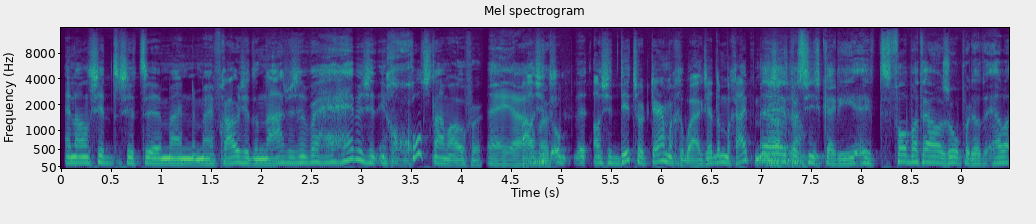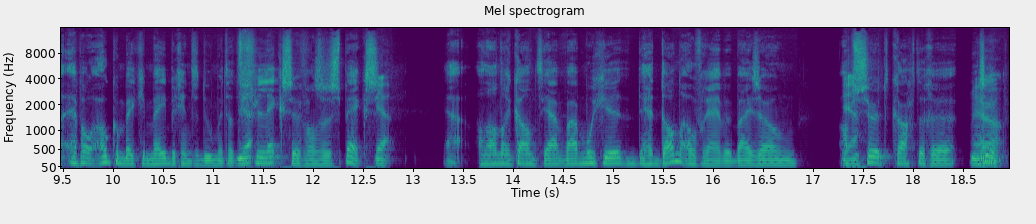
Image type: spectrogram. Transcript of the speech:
En dan zit, zit eh, mijn, mijn vrouw zit er naast me en waar hebben ze het in godsnaam over? Nee, ja, Maar als, je het op, als je dit soort termen gebruikt, ja, dan begrijpen mensen Nee, het wel. precies. Kijk, die, het valt me trouwens op dat Apple ook een beetje mee begint te doen met Ja. flexen van zijn specs. Ja. Ja, aan de andere kant, ja, waar moet je het dan over hebben bij zo'n absurd krachtige chip?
